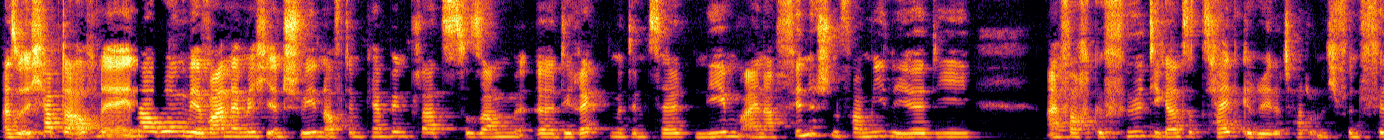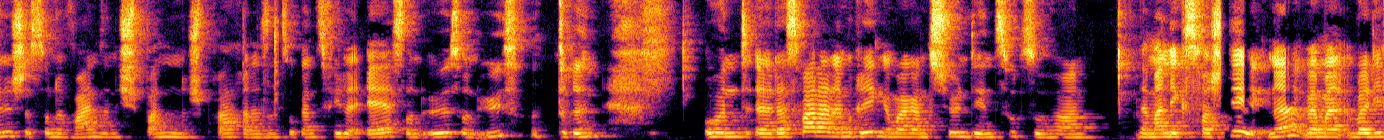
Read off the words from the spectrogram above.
Also ich habe da auch eine Erinnerung. Wir waren nämlich in Schweden auf dem Campingplatz zusammen äh, direkt mit dem Zelt neben einer finnischen Familie, die einfach gefühlt die ganze Zeit geredet hat. Und ich finde, Finnisch ist so eine wahnsinnig spannende Sprache. Da sind so ganz viele Äs und Ös und Üs drin. Und äh, das war dann im Regen immer ganz schön, denen zuzuhören, wenn man nichts versteht, ne? Wenn man, weil die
